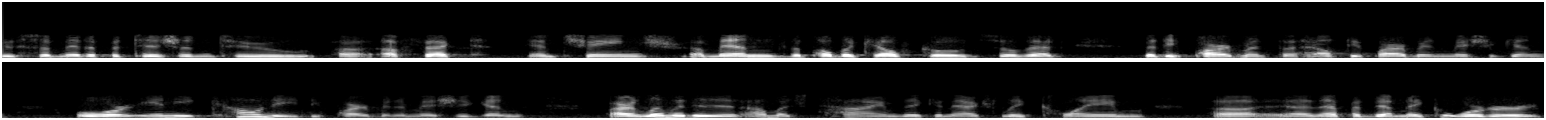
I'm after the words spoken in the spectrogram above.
to submit a petition to uh, affect and change, amend the public health code so that the department, the health department in Michigan, or any county department in Michigan, are limited in how much time they can actually claim uh, an epidemic order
